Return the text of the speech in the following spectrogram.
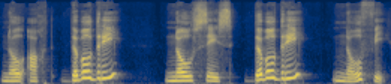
0833 063304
